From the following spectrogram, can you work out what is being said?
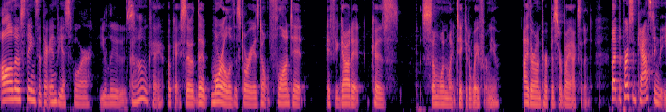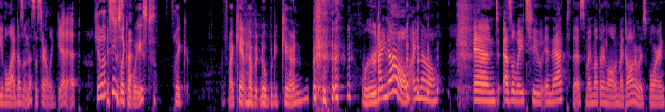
All those things that they're envious for, you lose. Oh, okay, okay. So the moral of the story is don't flaunt it if you got it, because someone might take it away from you, either on purpose or by accident. But the person casting the evil eye doesn't necessarily get it. Yeah, that It's seems like that- a waste. Like, if I can't have it, nobody can. Rude. I know, I know. And as a way to enact this, my mother in law, when my daughter was born,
